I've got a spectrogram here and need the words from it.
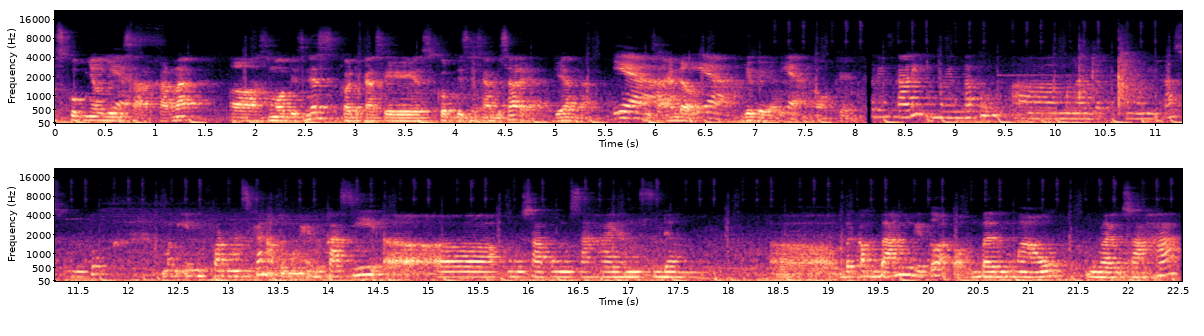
skupnya lebih Yes. besar. Karena eh, semua bisnis kalau dikasih skup bisnis yang besar ya dia nggak Iya, bisa handle, iya, gitu ya. iya. Oke. sering sekali pemerintah tuh uh, mengajak komunitas untuk menginformasikan atau mengedukasi uh, pengusaha-pengusaha yang sedang uh, berkembang gitu atau baru mau mulai usaha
